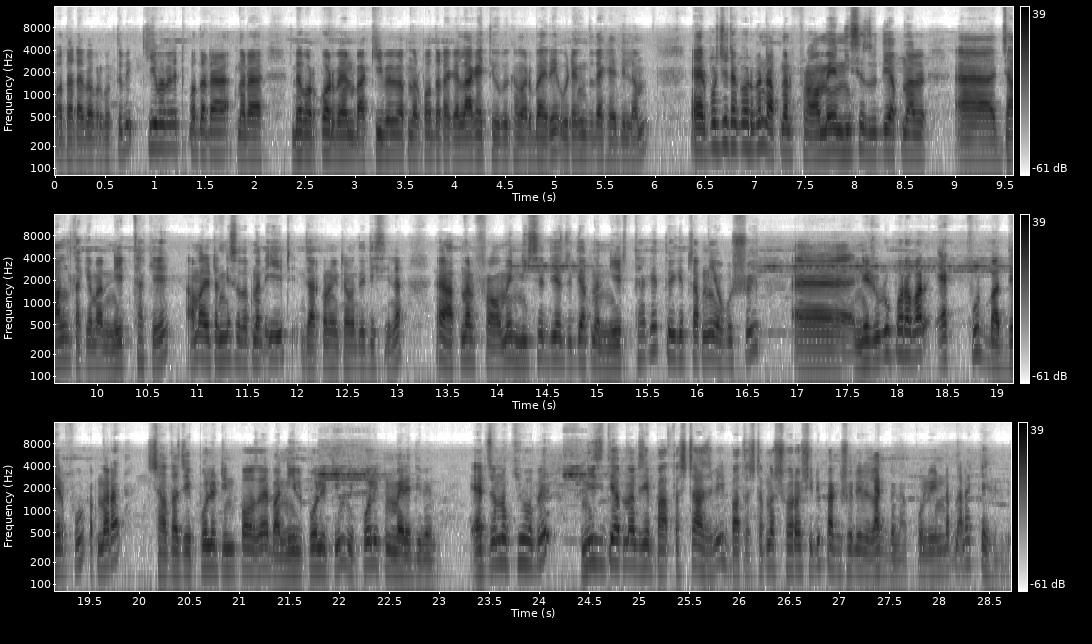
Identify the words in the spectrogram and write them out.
পর্দাটা ব্যবহার করতে হবে। কীভাবে পর্দাটা আপনারা ব্যবহার করবেন বা কীভাবে আপনার পর্দাটাকে লাগাইতে হবে খামার বাইরে, ওইটা কিন্তু দেখাই দিলাম। এরপর যেটা করবেন, আপনার ফার্মের নিচে যদি আপনার জাল থাকে বা নেট থাকে, আমার এটার নিচে আপনার ইট, যার কারণে এটা আমাদের দিছি না। হ্যাঁ আপনার ফার্মের নিচে দিয়ে যদি আপনার নেট থাকে, তো এই ক্ষেত্রে আপনি অবশ্যই নেটের উপর আবার এক ফুট বা দেড় ফুট আপনারা সাদা যে পলিটিন পাওয়া যায় বা নীল পলিটিন এই পলিটিন মেরে দিবেন। এর জন্য কি হবে? নিচ দিয়ে আপনার যে বাতাসটা আসবে বাতাসটা আপনার সরাসরি পাখি শরীরে লাগবে না পলিটিনটা আপনারা খেয়ে ফেলবে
